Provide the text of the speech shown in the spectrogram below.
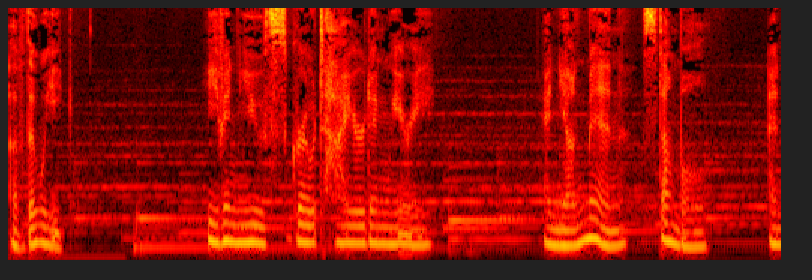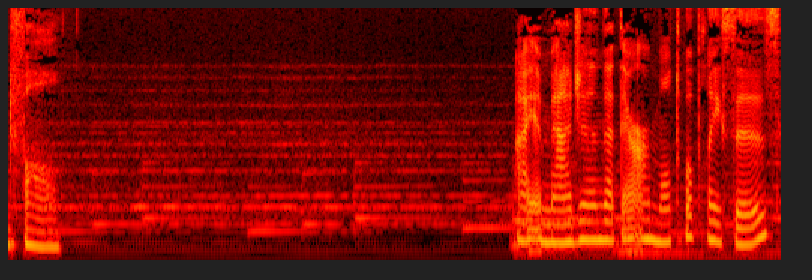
of the weak. Even youths grow tired and weary, and young men stumble and fall. I imagine that there are multiple places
